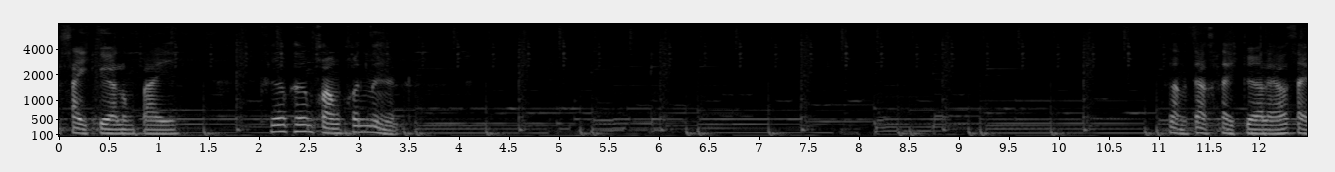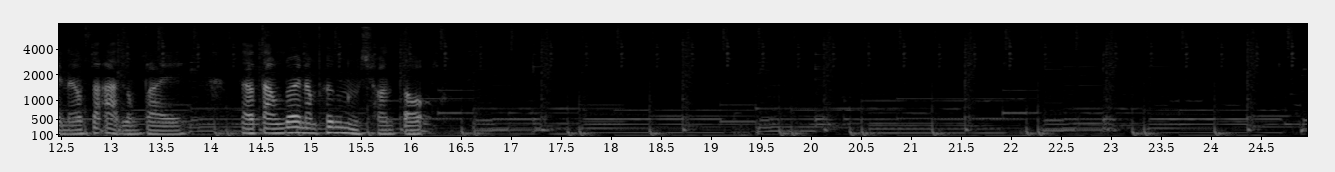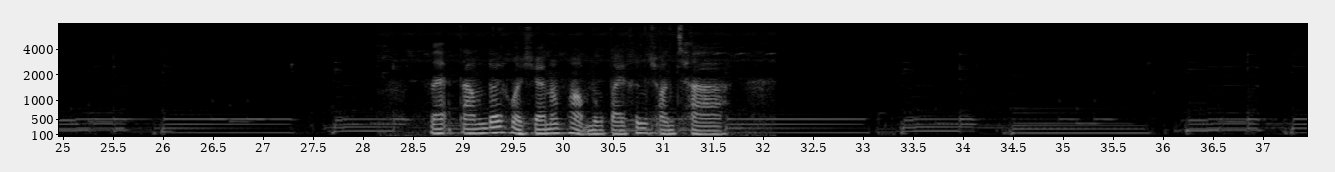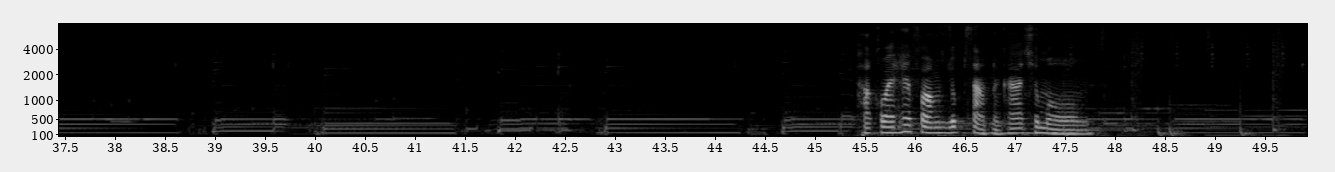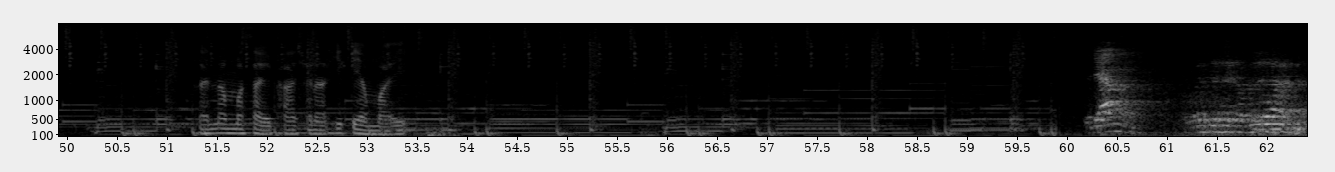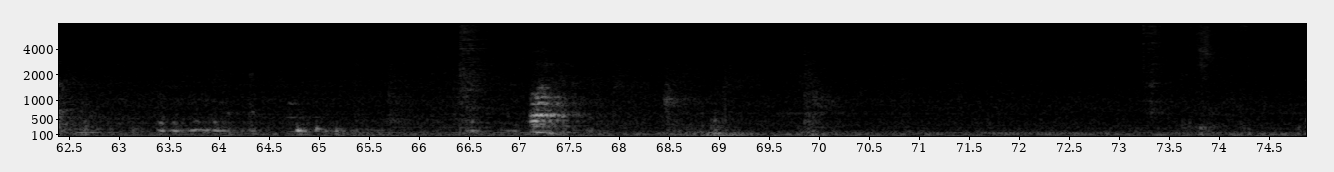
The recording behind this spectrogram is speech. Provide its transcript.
ใส่เกลือลงไป เพื่อเพิ่มความข้นหนืด หลังจากใส่เกลือแล้วใส่น้ำสะอาดลงไป แล้วตามด้วยน้ำผึ้งหนึ่งช้อนโต๊ะ และตามด้วยหัวเชื้อน้ำหอมลงไปครึ่งช้อนชา พักไว้ให้ฟองยุบ 3-5 ชั่วโมง และนำมาใส่ภาชนะที่เตรียมไว้ ยังไม่ได้ให้กับเพื่อนโอ๊ย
